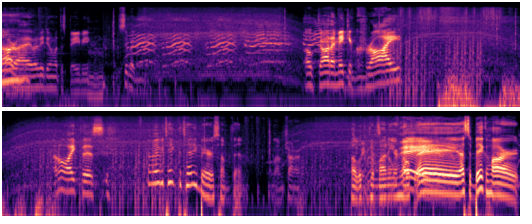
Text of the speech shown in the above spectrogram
All right, what are we doing with this baby? Let's see if I can. Oh God, I make it cry. I don't like this. Or maybe take the teddy bear or something. I'm trying to. Oh, looking for money or help. Hey, Hey, that's a big heart.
